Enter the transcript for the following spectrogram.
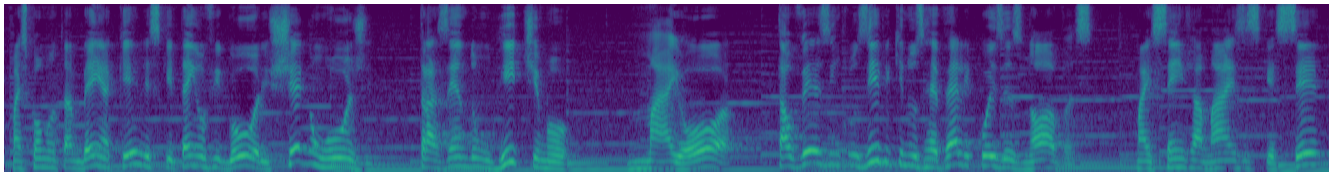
mas como também aqueles que têm o vigor e chegam hoje trazendo um ritmo maior, talvez inclusive que nos revele coisas novas, mas sem jamais esquecer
